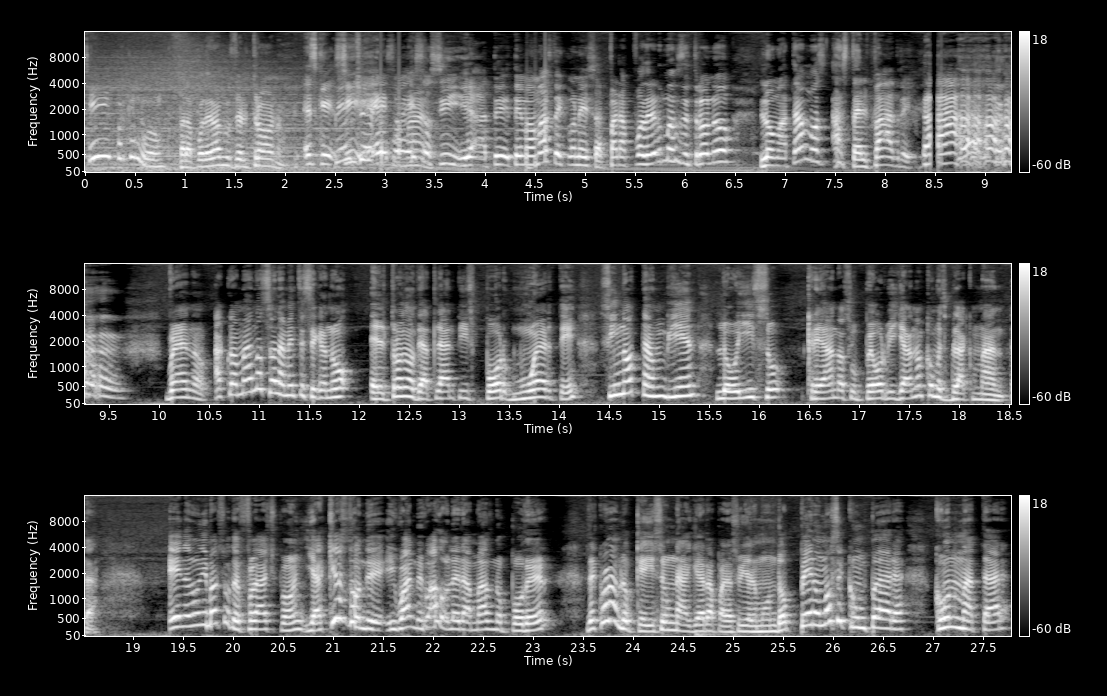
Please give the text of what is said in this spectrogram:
Sí, ¿por qué no? Para apoderarnos del trono. Es que sí, eso, Aquaman. eso sí, ya, te, te mamaste con esa. Para podernos de trono, lo matamos hasta el padre. Bueno, Aquaman no solamente se ganó el trono de Atlantis por muerte, sino también lo hizo creando a su peor villano como es Black Manta. En el universo de Flashpoint, y aquí es donde igual me va a doler a más no poder, recuerdan lo que hizo una guerra para destruir el mundo, pero no se compara con matar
